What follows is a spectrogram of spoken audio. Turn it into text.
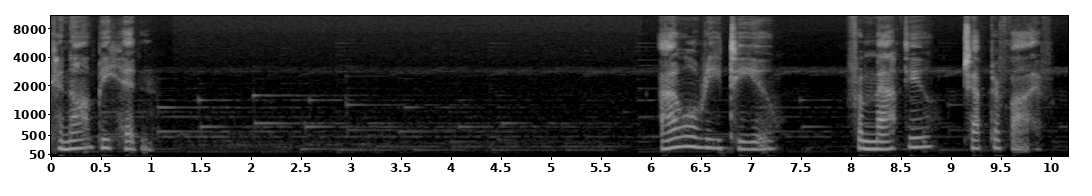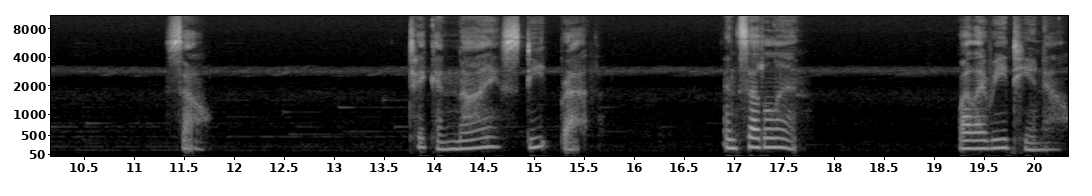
cannot be hidden. I will read to you from Matthew chapter 5. So, take a nice deep breath and settle in while I read to you now.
